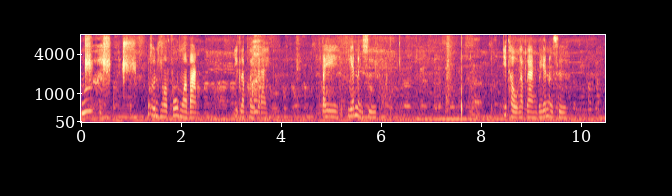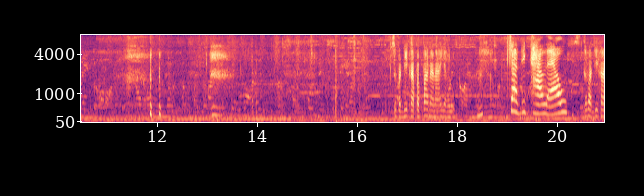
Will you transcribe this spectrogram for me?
มื้ออื่นหัวฟูหัวบาน อีกละคอยก็ได้ไปเรียนหนังสือ อีเถางับงางไปเรียนหนังสือ สวัสดีค่ะป้าป้านานาอย่างลูกสวัสดีค่ะแล้ว สวัสดีค่ะ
